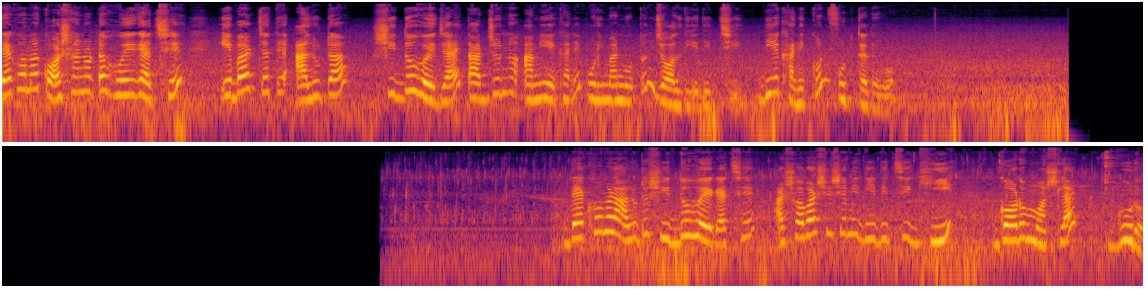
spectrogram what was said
দেখো আমার কষানোটা হয়ে গেছে। এবার যাতে আলুটা সিদ্ধ হয়ে যায়, তার জন্য আমি এখানে পরিমাণ মতন জল দিয়ে দিচ্ছি। দিয়ে খানিকক্ষণ ফুটতে দেবো। দেখো আমার আলুটা সিদ্ধ হয়ে গেছে। আর সবার শেষে আমি দিয়ে দিচ্ছি ঘি, গরম মশলার গুঁড়ো।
